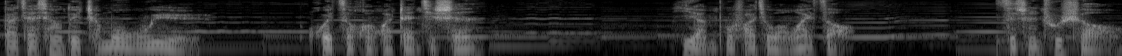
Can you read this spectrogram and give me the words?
大家相对沉默无语。惠子缓缓站起身，一言不发就往外走。子伸出手，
